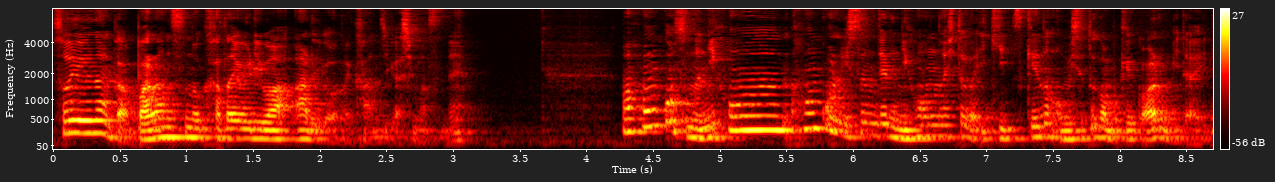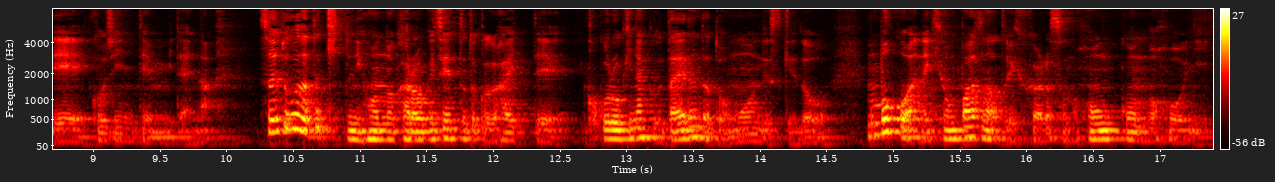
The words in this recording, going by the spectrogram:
そういうなんかバランスの偏りはあるような感じがしますね。まあ、香港、その日本、香港に住んでる日本の人が行きつけのお店とかも結構あるみたいで、個人店みたいな。そういうとこだときっと日本のカラオケセットとかが入って、心置きなく歌えるんだと思うんですけど、まあ、僕はね、基本パートナーと行くからその香港の方に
